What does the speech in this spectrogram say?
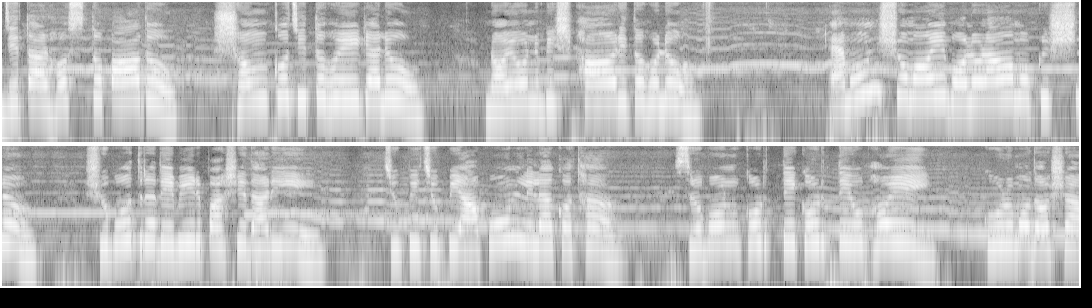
যে তার হস্তপাদ সংকুচিত হয়ে গেল, নয়ন বিস্ফারিত হলো। এমন সময় বলরাম ও কৃষ্ণ সুভদ্রা দেবীর পাশে দাঁড়িয়ে চুপি চুপি আপন লীলা কথা শ্রবণ করতে করতে উভয়েই কর্মদশা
